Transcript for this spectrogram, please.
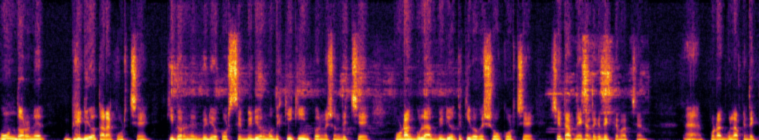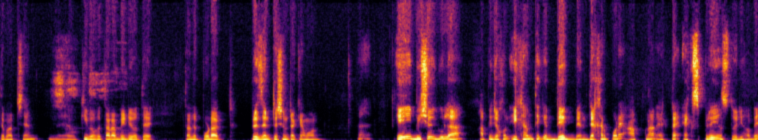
কোন ধরনের ভিডিও তারা করছে, কি ধরনের ভিডিও করছে ভিডিওর মধ্যে কি কি ইনফরমেশন দিচ্ছে প্রোডাক্টগুলো ভিডিওতে কীভাবে শো করছে, সেটা আপনি এখান থেকে দেখতে পাচ্ছেন। হ্যাঁ প্রোডাক্টগুলো আপনি দেখতে পাচ্ছেন কীভাবে তারা ভিডিওতে তাদের প্রোডাক্ট প্রেজেন্টেশনটা কেমন। হ্যাঁ এই বিষয়গুলা আপনি যখন এখান থেকে দেখবেন, দেখার পরে আপনার একটা এক্সপিরিয়েন্স তৈরি হবে।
